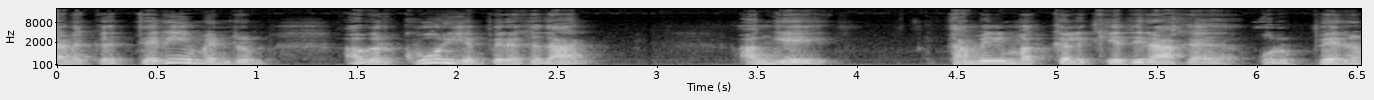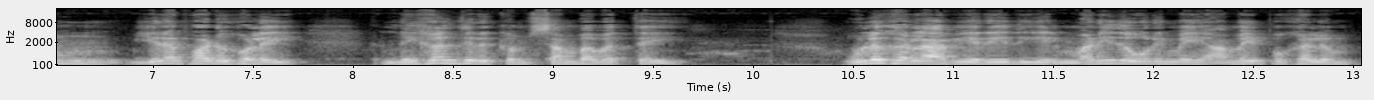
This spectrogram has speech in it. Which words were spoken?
தனக்கு தெரியும் என்றும் அவர் கூறிய பிறகுதான் அங்கே தமிழ் மக்களுக்கு எதிராக ஒரு பெரும் இனப்படுகொலை நிகழ்ந்திருக்கும் சம்பவத்தை உலகளாவிய ரீதியில் மனித உரிமை அமைப்புகளும்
